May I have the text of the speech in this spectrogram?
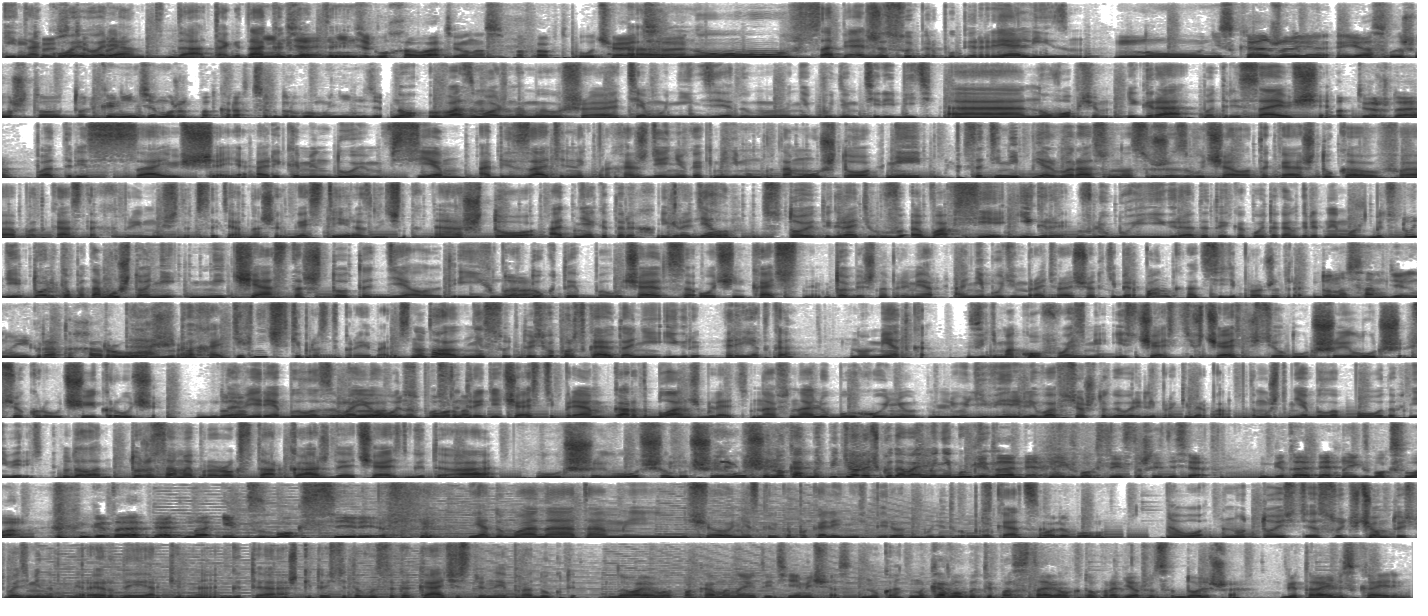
И ну, такой вариант, да, тогда, ниндзя, когда ты... ниндзя глуховатый у нас, по факту, получается. А, ну, опять же, супер-пупер реализм. Ну, не скажи. Я слышал, что только ниндзя может подкрасться к другому ниндзя. Ну, возможно, мы уж э, тему ниндзя, я думаю, не будем теребить. А, ну, в общем, игра потрясающая. Подтверждаю. Потрясающая. Рекомендуем всем обязательно к прохождению, как минимум потому, что не, кстати, не первый раз у нас уже звучала такая штука в э, подкастах, преимущество, кстати, от наших гостей различных, э, что от некоторых игроделов стоит играть в- во все игры, в любые игры от этой какой-то конкретной, может быть, студии, только потому, что они не часто что-то делают, и их Да. продукты получаются очень качественными. То бишь, например, а не будем брать в расчет Киберпанк от CD Projekt Red. Да на самом деле, ну игра-то хорошая. Да, неплохая. Технически просто проебались. Ну да, ладно, не суть. То есть выпускают они игры редко, но метко. Ведьмаков возьми. Из части в часть все лучше и лучше, все круче и круче. Да. Доверие было завоевано Да, после третьей части прям карт-бланш, блядь, на, на любую хуйню. Люди верили во все, что говорили про Киберпанк, потому что не было поводов не верить. Ну да ладно. То же самое про Rockstar. Каждая часть GTA лучше и лучше, лучше и лучше. Ну как бы пятерочку давай мы не будем. GTA 5 на Xbox 360, GTA 5 на Xbox One, GTA 5 на Xbox Series. Я думаю, она там и еще несколько поколений вперед будет выпускаться. По-любому. Вот. Ну, то есть, э, суть в чем? То есть, возьми, например, RDR-ки, да, GTA-шки. То есть, это высококачественные продукты. Давай вот пока мы на этой теме сейчас. Ну-ка. На кого бы ты поставил, кто продержится дольше? GTA или Skyrim?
